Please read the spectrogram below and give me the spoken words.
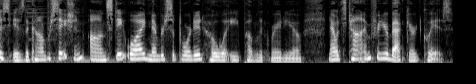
This is The Conversation on statewide member supported Hawaii Public Radio. Now it's time for your backyard quiz.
